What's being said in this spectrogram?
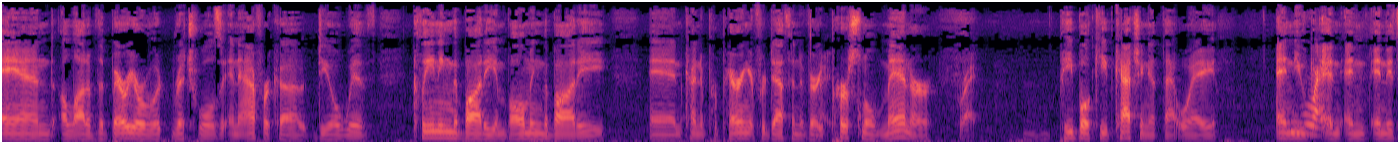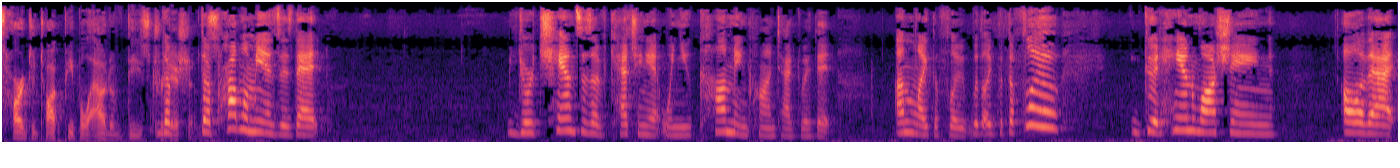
And a lot of the burial rituals in Africa deal with cleaning the body, embalming the body, and kind of preparing it for death in a very personal manner. right. People keep catching it that way, and you Right. and, and, and it's hard to talk people out of these traditions. the problem is is that your chances of catching it when you come in contact with it unlike the flu with like with the flu good hand washing all of that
